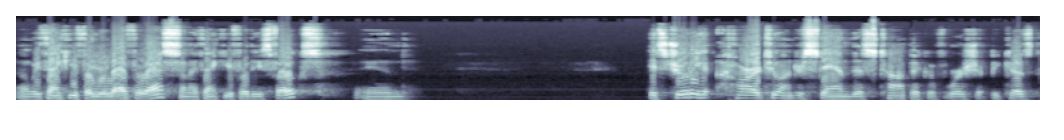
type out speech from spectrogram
We thank you for your love for us, and I thank you for these folks. And it's truly hard to understand this topic of worship because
